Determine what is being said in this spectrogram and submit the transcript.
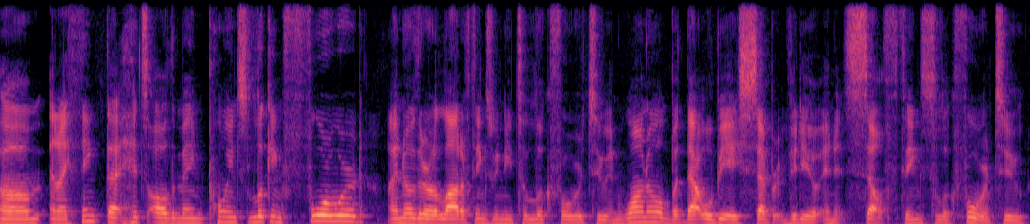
Um, and I think that hits all the main points. Looking forward, I know there are a lot of things we need to look forward to in Wano, but that will be a separate video in itself. Things to look forward to.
